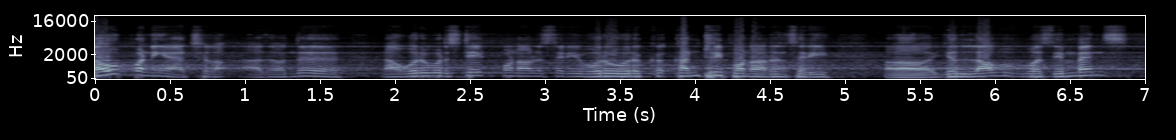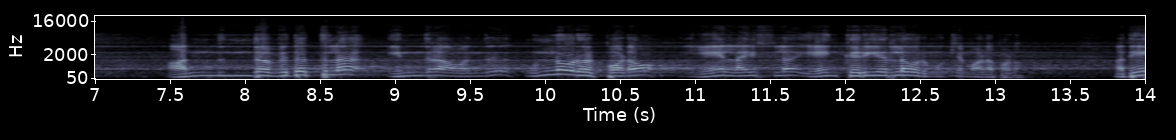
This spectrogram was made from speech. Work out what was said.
லவ் பண்ணீங்க ஆக்சுவலாக அது வந்து நான் ஒரு ஒரு ஸ்டேட் போனாலும் சரி ஒரு ஒரு கண்ட்ரி போனாலும் சரி யூ லவ் வாஸ் இம்மென்ஸ் அந்த விதத்தில் இந்திரா வந்து இன்னொரு படம் என் லைஃப்பில் என் கெரியரில் ஒரு முக்கியமான படம். அதே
